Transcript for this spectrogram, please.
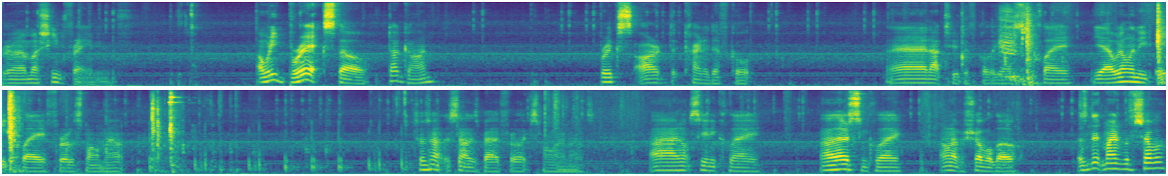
Uh, machine frame. Oh, we need bricks though. Doggone. Bricks are kind of difficult. Eh, not too difficult, I guess. Clay. Yeah, we only need eight clay for a small amount. So it's not it's not as bad for like smaller amounts. Uh, I don't see any clay. Oh, there's some clay. I don't have a shovel though. Isn't it mine with a shovel?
